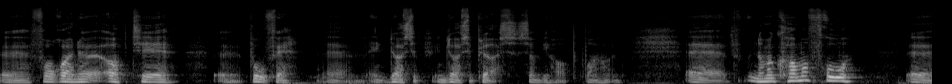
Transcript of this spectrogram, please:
øh, for Rønne op til øh, Bofa, øh, en, losse, en losseplads, som vi har på Bornholm. Øh, når man kommer fra øh,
